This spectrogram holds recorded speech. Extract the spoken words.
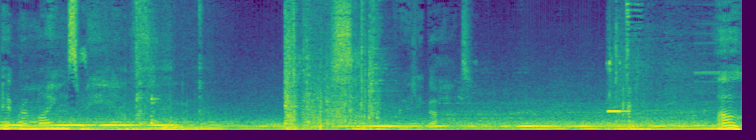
It reminds me of something really bad. Oh.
